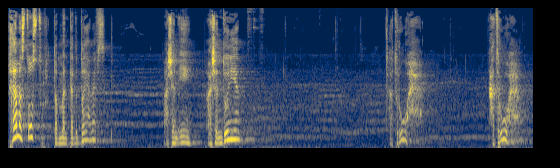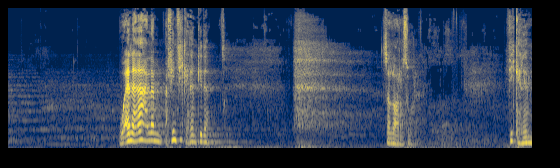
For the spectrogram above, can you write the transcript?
خمس تستر. طب ما أنت بتضيع نفسك. عشان إيه؟ عشان دنيا. هتروح. هتروح. وأنا أعلم. عارفين في كلام كده؟ صلوا على الرسول. في كلام.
